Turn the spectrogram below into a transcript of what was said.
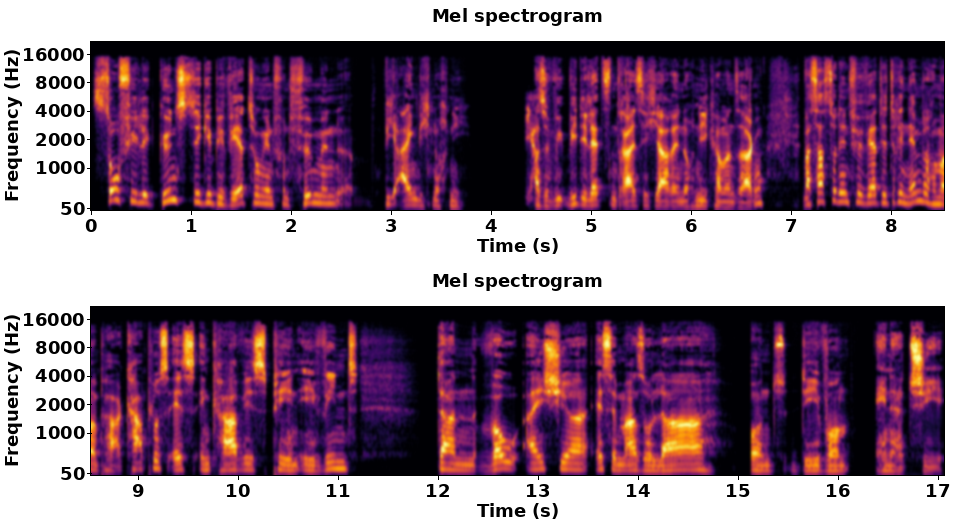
so viele günstige Bewertungen von Firmen äh, wie eigentlich noch nie. Ja. Also wie, wie die letzten 30 Jahre noch nie, kann man sagen. Was hast du denn für Werte drin? Nennen wir doch mal ein paar. K plus S, Encavis, PNE Wind, dann Vo Asia, SMA Solar und Devon Energy.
